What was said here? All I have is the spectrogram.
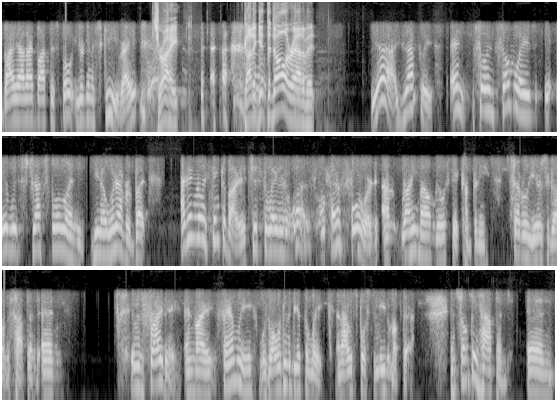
by that I bought this boat, you're going to ski, right? That's right. Got to get the dollar out of it. Yeah, exactly. And so in some ways it, it was stressful and you know whatever, but I didn't really think about it. It's just the way that it was. Well, fast forward, I'm running my own real estate company. Several years ago, this happened, and it was a Friday, and my family was all going to be at the lake, and I was supposed to meet them up there. And something happened, and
